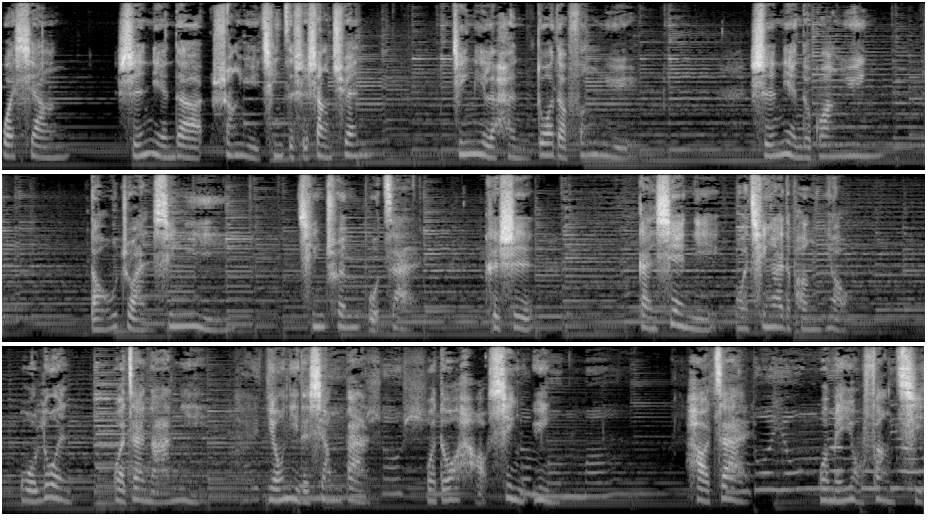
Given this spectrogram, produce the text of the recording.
我想，十年的双语亲子时尚圈，经历了很多的风雨，十年的光阴，斗转星移，青春不在。可是，感谢你，我亲爱的朋友，无论我在哪里，有你的相伴，我都好幸运。好在我没有放弃，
